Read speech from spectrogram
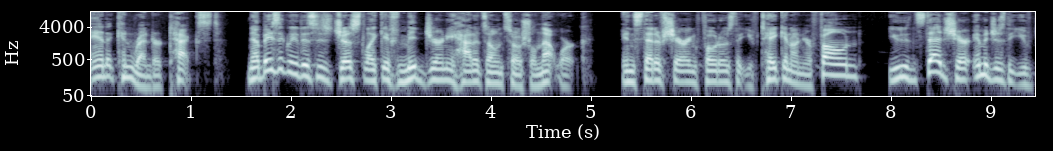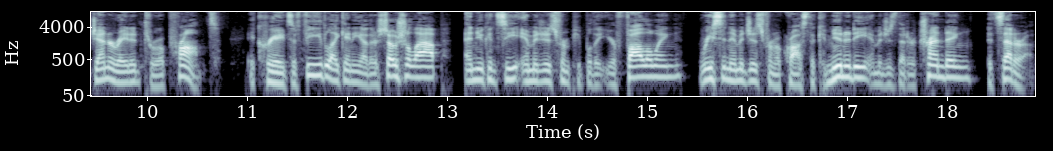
and it can render text. Now, basically, this is just like if Midjourney had its own social network. Instead of sharing photos that you've taken on your phone, you instead share images that you've generated through a prompt. It creates a feed like any other social app, and you can see images from people that you're following, recent images from across the community, images that are trending, etc.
